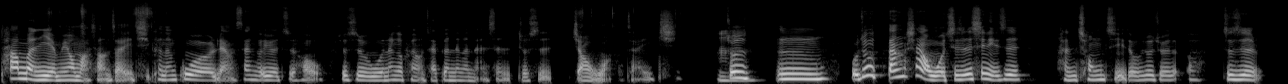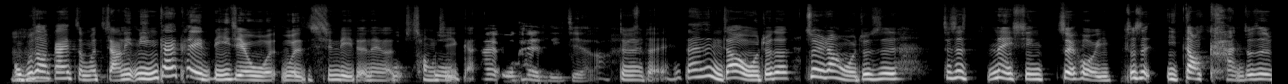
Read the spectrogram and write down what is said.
他们也没有马上在一起，可能过了两三个月之后，就是我那个朋友才跟那个男生就是交往在一起。就是嗯，我就当下我其实心里是很冲击的，我就觉得呃，就是我不知道该怎么讲，你你应该可以理解我我心里的那个冲击感。哎，我可以理解啦。对对对，但是你知道，我觉得最让我就是就是内心最后一就是一道坎，就是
